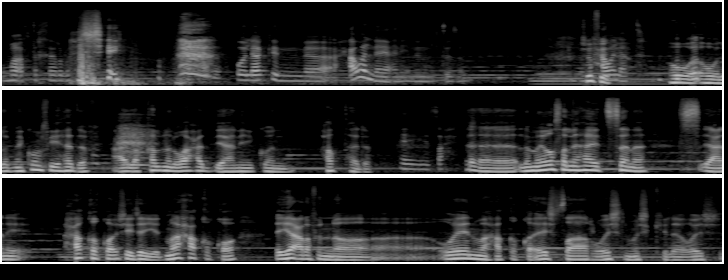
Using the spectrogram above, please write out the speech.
وما أفتخر بهالشيء. ولكن آه، حاولنا يعني إن نلتزم. شوفي، محاولات. هو هو لما يكون في هدف على الأقل إن الواحد يعني يكون حط هدف. إي صح. آه لما يوصل نهاية السنة س- يعني حققه شيء جيد. ما حققه يعرف إنه وين ما حققه إيش صار وإيش المشكلة وإيش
